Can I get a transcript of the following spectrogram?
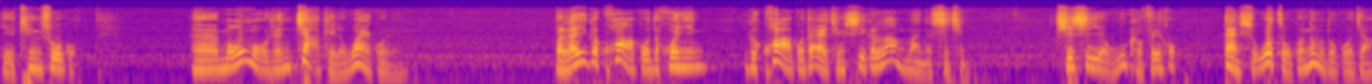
也听说过，呃，某某人嫁给了外国人。本来一个跨国的婚姻，一个跨国的爱情是一个浪漫的事情，其实也无可非厚。但是我走过那么多国家，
